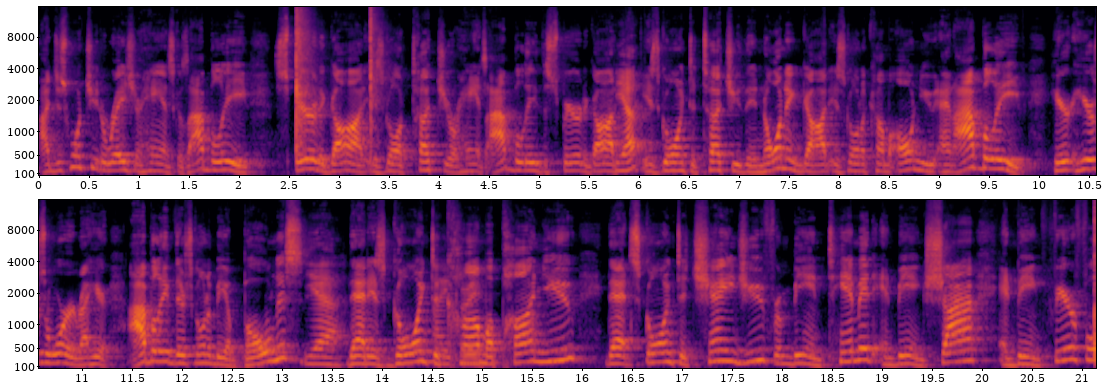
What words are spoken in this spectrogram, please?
I just want you to raise your hands because I believe Spirit of God is going to touch your hands. I believe the Spirit of God Yep. is going to touch you. The anointing of God is going to come on you. And I believe, here, here's a word right here. I believe there's going to be a boldness Yeah. that is going to come upon you that's going to change you from being timid and being shy and being fearful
